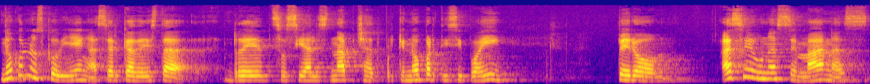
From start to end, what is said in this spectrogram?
no conozco bien acerca de esta red social Snapchat porque no participo ahí, pero hace unas semanas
